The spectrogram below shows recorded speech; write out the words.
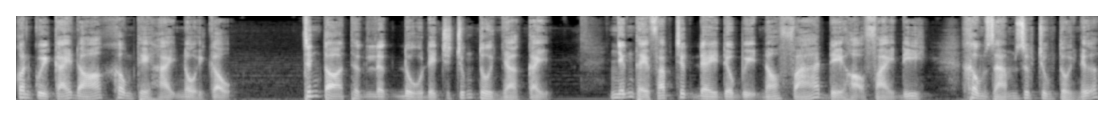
Con quỷ cái đó không thể hại nổi cậu. Chứng tỏ thực lực đủ để cho chúng tôi nhờ cậy. Những thầy Pháp trước đây đều bị nó phá để họ phải đi. Không dám giúp chúng tôi nữa.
